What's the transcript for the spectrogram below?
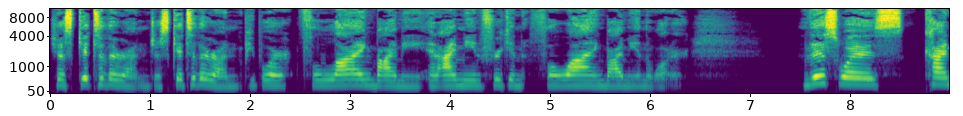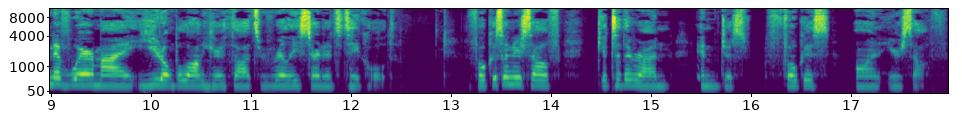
Just get to the run. Just get to the run. People are flying by me, and I mean freaking flying by me in the water. This was kind of where my you don't belong here thoughts really started to take hold. Focus on yourself, get to the run, and just focus on yourself.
